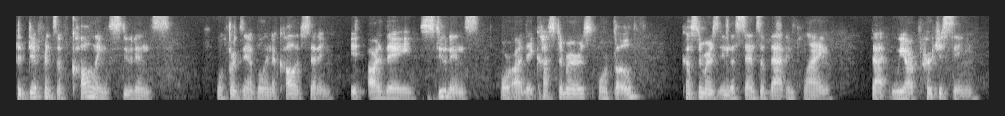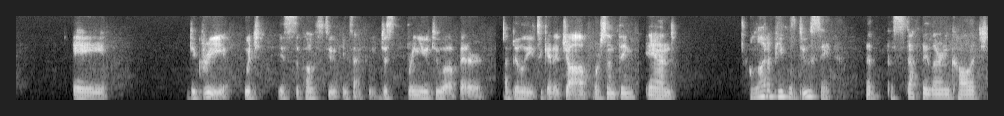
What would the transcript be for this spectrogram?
the difference of calling students, well, for example, in a college setting, it, are they students or are they customers or both? Customers in the sense of that implying that we are purchasing a degree which is supposed to exactly just bring you to a better ability to get a job or something and a lot of people do say that that the stuff they learn in college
